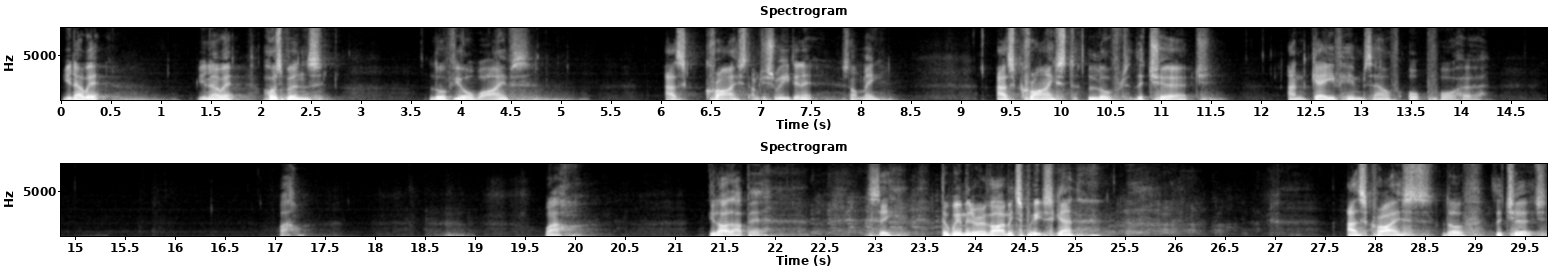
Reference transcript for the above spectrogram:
You know it. You know it. Husbands, love your wives as Christ, I'm just reading it, it's not me. As Christ loved the church and gave himself up for her. Wow. Wow. You like that bit? See, the women are inviting me to preach again. As Christ loved the church.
